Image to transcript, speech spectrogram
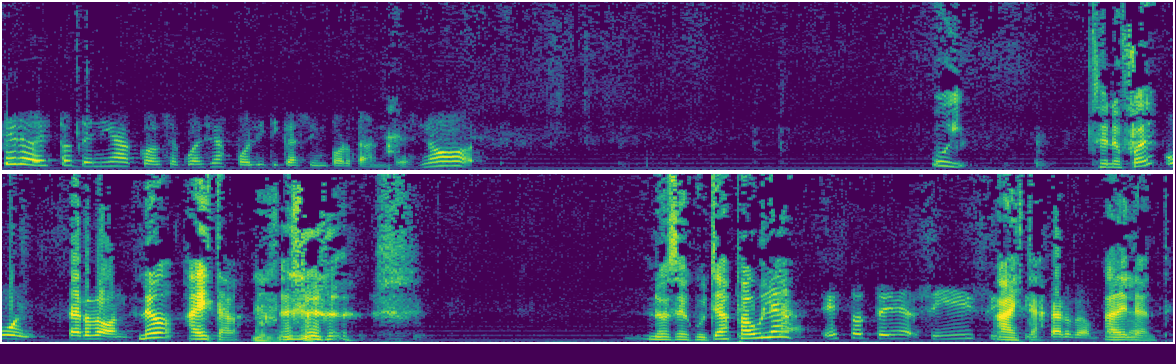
pero esto tenía consecuencias políticas importantes, ¿no? Uy, ¿Se nos fue? Uy, perdón. No, ahí está. ¿Nos escuchás, Paula? Esto tenía, sí, sí, ahí sí, está. perdón, Adelante.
